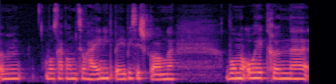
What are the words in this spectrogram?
ähm, wo es eben um so Heinit-Babys ist gegangen, wo man auch können,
